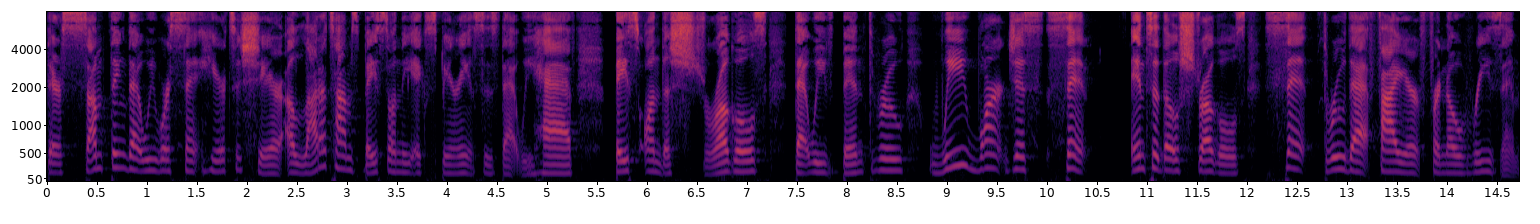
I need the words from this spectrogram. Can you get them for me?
There's something that we were sent here to share, a lot of times based on the experiences that we have, based on the struggles that we've been through. We weren't just sent into those struggles, sent through that fire for no reason.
